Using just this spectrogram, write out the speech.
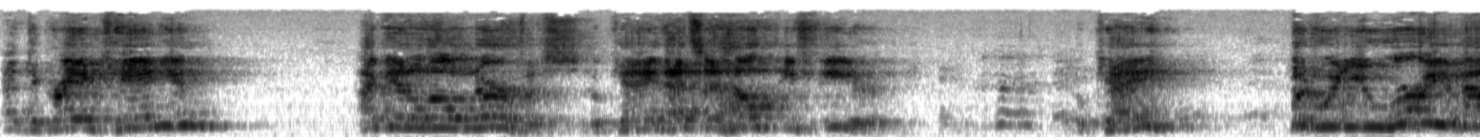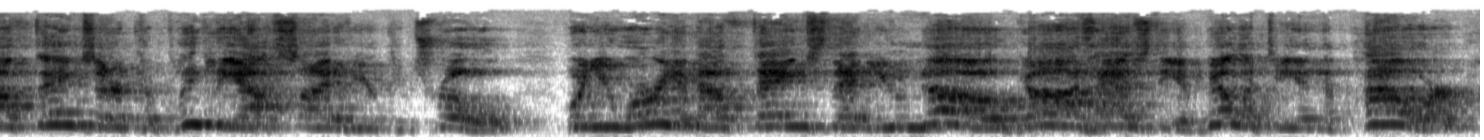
at the Grand Canyon, I get a little nervous. Okay? That's a healthy fear. Okay? But when you worry about things that are completely outside of your control, when you worry about things that you know God has the ability and the power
